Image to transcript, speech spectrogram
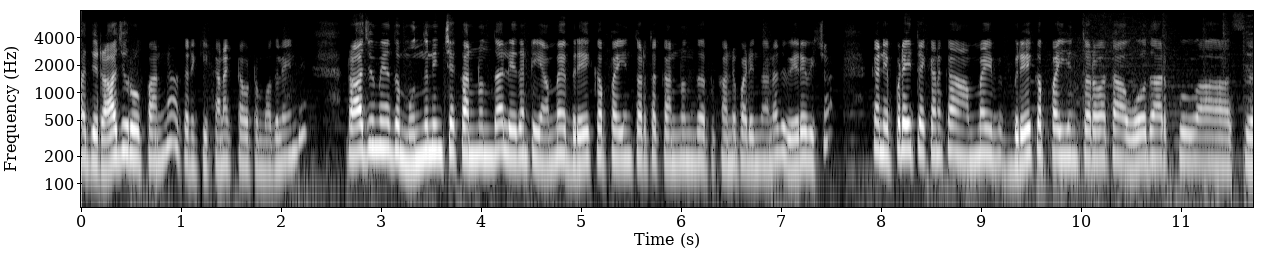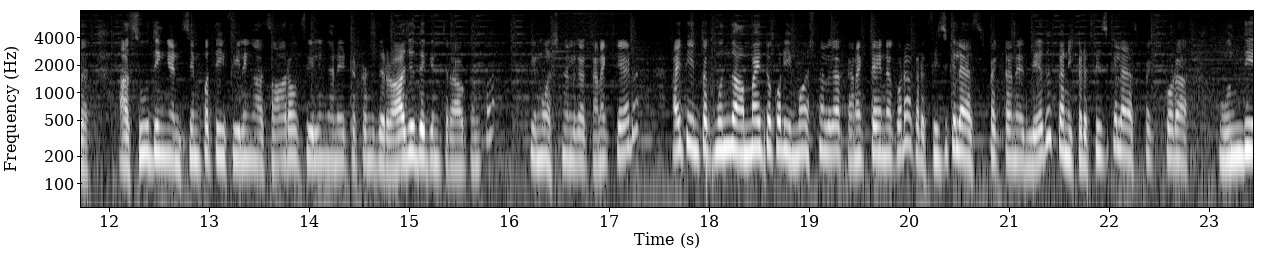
అది రాజు రూపాన్న అతనికి కనెక్ట్ అవ్వటం మొదలైంది. రాజు మీద ముందు నుంచే కన్నుందా? లేదంటే ఈ అమ్మాయి బ్రేకప్ అయిన తర్వాత కన్నుందా? కన్ను పడిందా అన్నది వేరే విషయం. కానీ ఎప్పుడైతే కనుక ఆ అమ్మాయి బ్రేకప్ అయిన తర్వాత ఆ ఓదార్పు ఆ సూదింగ్ అండ్ సింపతి ఫీలింగ్ ఆ సారో ఫీలింగ్ అనేటటువంటిది రాజు దగ్గర నుంచి రావడంతో ఇమోషనల్గా కనెక్ట్ అయ్యాడు. అయితే ఇంతకుముందు అమ్మాయితో కూడా ఇమోషనల్గా కనెక్ట్ అయినా కూడా అక్కడ ఫిజికల్ ఆస్పెక్ట్ అనేది లేదు. కానీ ఇక్కడ ఫిజికల్ ఆస్పెక్ట్ కూడా ఉంది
